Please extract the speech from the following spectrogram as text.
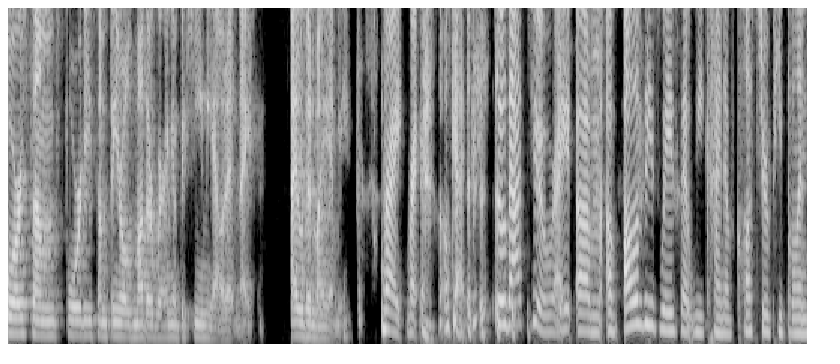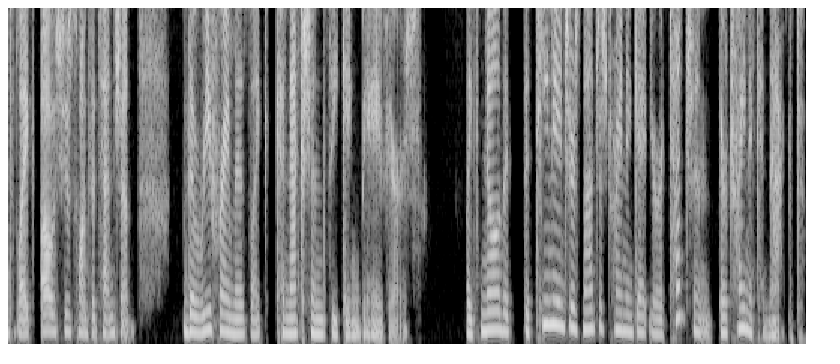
or some 40 something year old mother wearing a bikini out at night. I live in Miami. right right. Okay. So that too right? Um of all of these ways that we kind of cluster people into like oh she just wants attention. The reframe is like connection seeking behaviors. Like no the, the teenager's not just trying to get your attention they're trying to connect.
